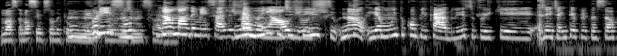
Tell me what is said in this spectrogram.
O nosso, a nossa emoção daquele Uhum. momento. Por nas isso. Não mandem mensagens, E é mandem muito áudios. difícil. Não, e é muito complicado isso, porque, gente, a interpretação.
